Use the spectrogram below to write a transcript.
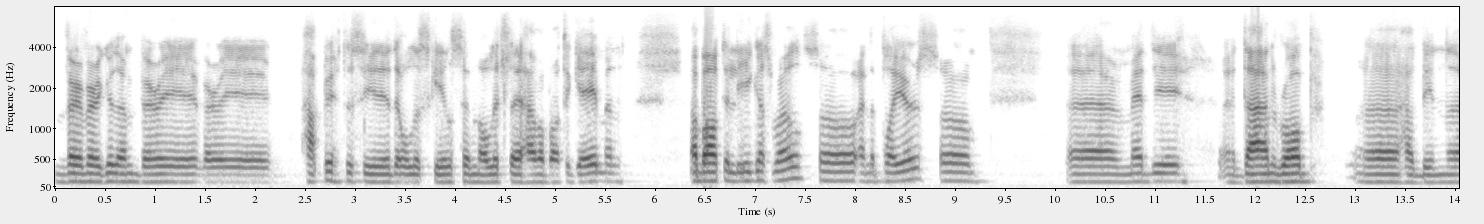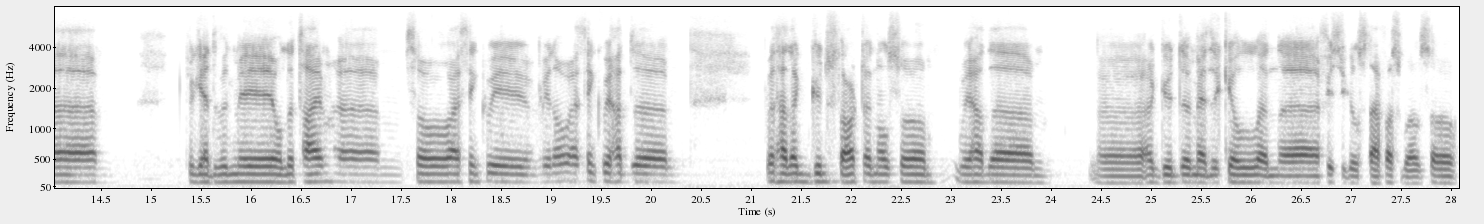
very very good. I'm very very happy to see the, all the skills and knowledge they have about the game and about the league as well. So and the players. So uh, uh, Dan, Rob uh, have been uh, together with me all the time. Um, so I think we, you know, I think we had uh, we had a good start and also we had um, uh, a good medical and uh, physical staff as well. So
